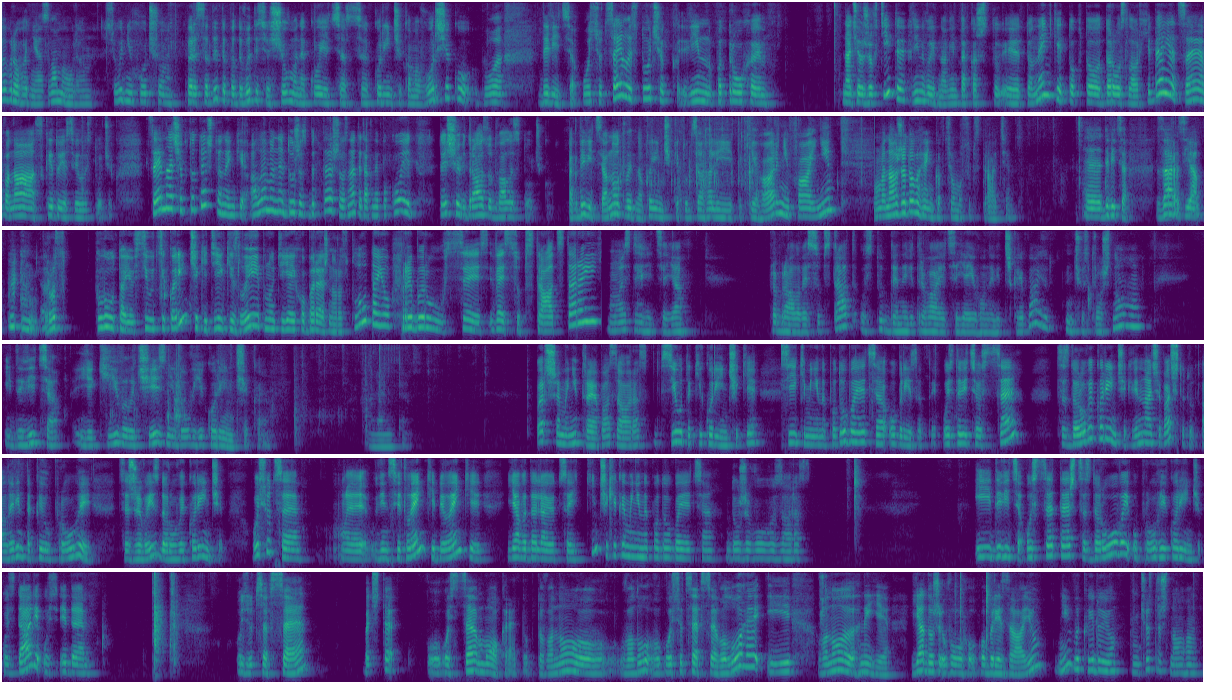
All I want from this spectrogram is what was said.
Доброго дня, з вами Ольга. Сьогодні хочу пересадити, подивитися, що в мене коїться з корінчиками в горщику. Бо дивіться, ось у цей листочок він потрохи почав жовтіти. Він видно, він така ж сто- е, тоненький, тобто доросла орхідея, це вона скидує свій листочок. Цей начебто теж тоненький, але мене дуже збите, знаєте, так непокоїть те, що відразу два листочка. Так, дивіться, ну от видно, корінчики тут взагалі такі гарні, файні. Вона вже довгенька в цьому субстраті. Е, дивіться, зараз я розплутаю всі ці корінчики, ті, які злипнуті, я їх обережно розплутаю, приберу все, весь субстрат старий. Ось дивіться, я прибрала весь субстрат. Ось тут, де не відривається, я його не відшкрібаю, нічого страшного. І дивіться, які величезні довгі корінчики. Гляньте. По-перше, мені треба зараз всі отакі корінчики, всі, які мені не подобаються, обрізати. Ось дивіться, ось це це здоровий корінчик. Він, наче, бачите тут, але він такий упругий. Це живий здоровий корінчик. Ось оце е, він світленький, біленький. Я видаляю цей кінчик, який мені не подобається до живого зараз. І дивіться, ось це теж це здоровий упругий корінчик. Ось далі ось іде ось оце все. Бачите, ось це мокре. Тобто воно ось оце все вологе і воно гниє. Я до живого обрізаю і викидаю. Нічого страшного.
